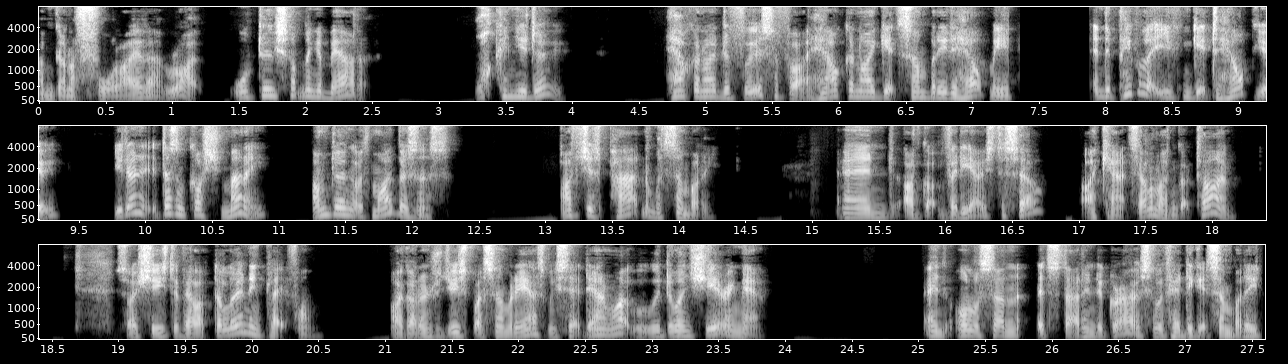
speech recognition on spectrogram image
I'm going to fall over. Right. Well, do something about it. What can you do? How can I diversify? How can I get somebody to help me? And the people that you can get to help you, you don't, it doesn't cost you money. I'm doing it with my business. I've just partnered with somebody and I've got videos to sell. I can't sell them. I haven't got time. So she's developed a learning platform. I got introduced by somebody else. We sat down, right, we're doing sharing now. And all of a sudden it's starting to grow. So we've had to get somebody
